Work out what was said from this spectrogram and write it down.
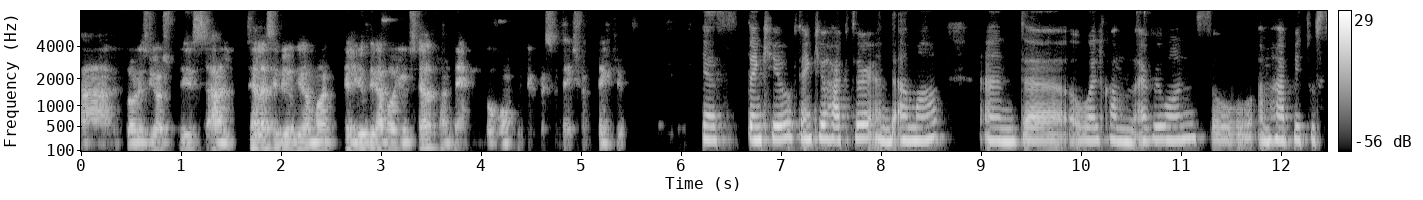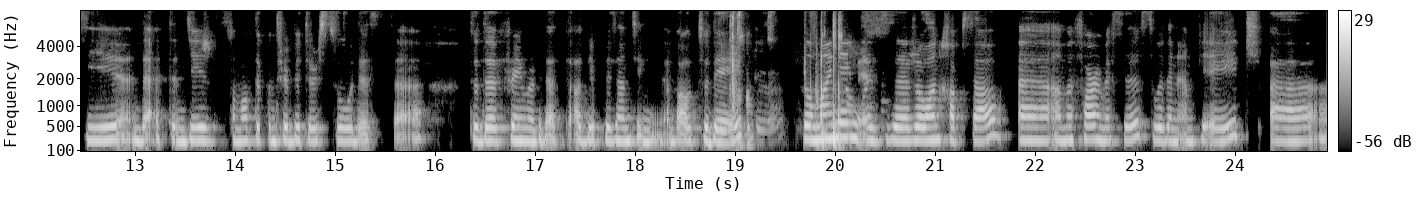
uh, the floor is yours. Please uh, tell us a little, bit about, a little bit about yourself and then go on with your presentation. Thank you. Yes, thank you. Thank you, Hector and Emma, and uh, welcome everyone. So I'm happy to see the attendees, some of the contributors to this, uh, to the framework that I'll be presenting about today. So my name is uh, Joanne Khabsa. Uh, I'm a pharmacist with an MPH. Uh,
